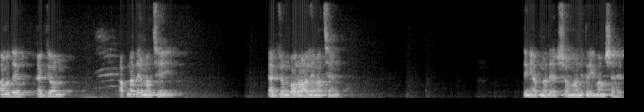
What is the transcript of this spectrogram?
আমাদের একজন, আপনাদের মাঝেই একজন বড় আলেম আছেন। তিনি আপনাদের সম্মানিত ইমাম সাহেব।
